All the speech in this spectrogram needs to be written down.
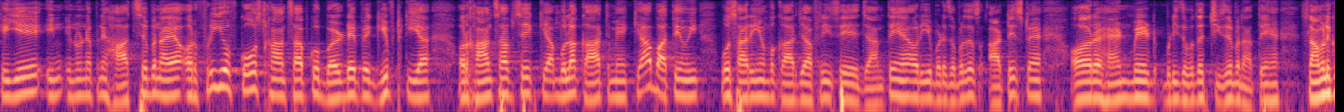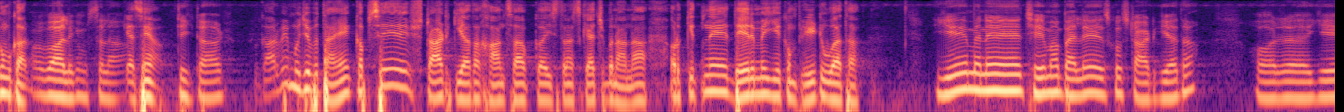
कि ये इन इन्होंने अपने हाथ से बनाया और फ्री ऑफ़ कॉस्ट खान साहब को बर्थडे पे गिफ्ट किया और खान साहब से क्या मुलाकात में क्या बातें हुई वो सारी हम वकार जाफरी से जानते हैं और ये बड़े ज़बरदस्त आर्टिस्ट हैं और हैंडमेड बड़ी ज़बरदस्त चीज़ें बनाते हैं। अल्लाम वकार। वालेकुम कैसे हैं आप? ठीक ठाक। कार भी मुझे बताएँ कब से स्टार्ट किया था खान साहब का इस तरह स्केच बनाना और कितने देर में ये कंप्लीट हुआ था ये मैंने छः माह पहले इसको स्टार्ट किया था और ये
